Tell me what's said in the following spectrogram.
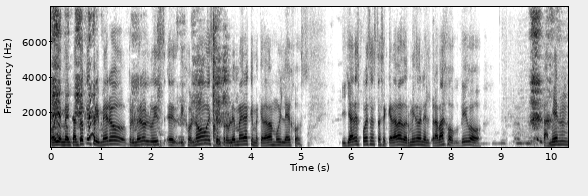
Oye, me encantó que primero, primero Luis eh, dijo, no, es que el problema era que me quedaba muy lejos. Y ya después hasta se quedaba dormido en el trabajo. Digo, también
